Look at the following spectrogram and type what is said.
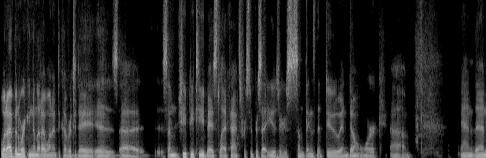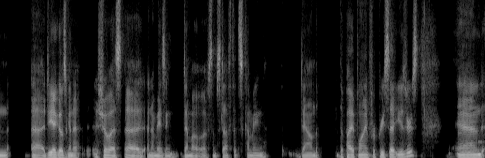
what I've been working on that I wanted to cover today is uh, some GPT based life hacks for superset users, some things that do and don't work. Um, and then uh, Diego's going to show us uh, an amazing demo of some stuff that's coming down the, the pipeline for preset users. And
